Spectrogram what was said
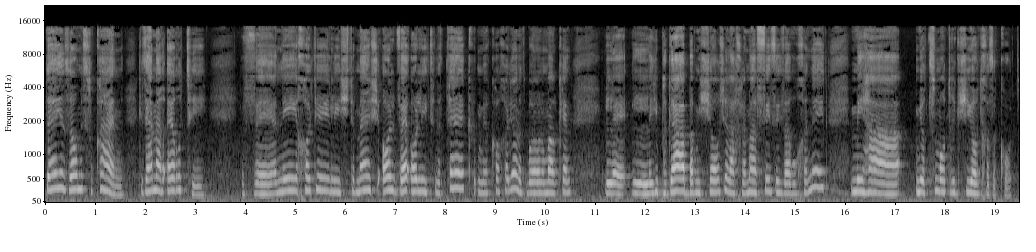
די אזור מסוכן, כי זה היה מערער אותי. ואני יכולתי להשתמש או, ואו להתנתק מהכוח העליון, אז בואו נאמר, כן, להיפגע במישור של ההחלמה הפיזית והרוחנית מה... מעוצמות רגשיות חזקות.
